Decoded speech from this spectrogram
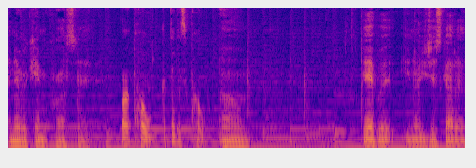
I never came across that. or a quote i think it's a quote Um, yeah, but you know, you just gotta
